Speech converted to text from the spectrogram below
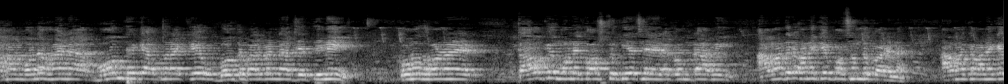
আমার মনে হয় না, মন থেকে আপনারা কেউ বলতে পারবেন না যে তিনি কোনো ধরনের কাউকে মনে কষ্ট দিয়েছেন এরকমটা আমি, আমাদের অনেকে পছন্দ করে না। আমাকে অনেকে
